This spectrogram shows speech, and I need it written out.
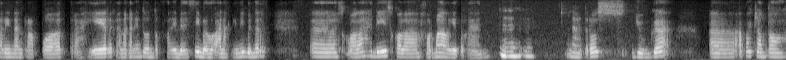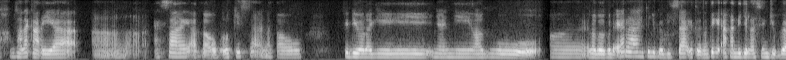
salinan rapot terakhir karena kan itu untuk validasi bahwa anak ini bener eh, sekolah di sekolah formal gitu kan. Nah, terus juga eh, apa contoh misalnya karya eh, esai atau lukisan atau video lagi nyanyi lagu eh, lagu-lagu daerah itu juga bisa gitu. Nanti akan dijelasin juga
